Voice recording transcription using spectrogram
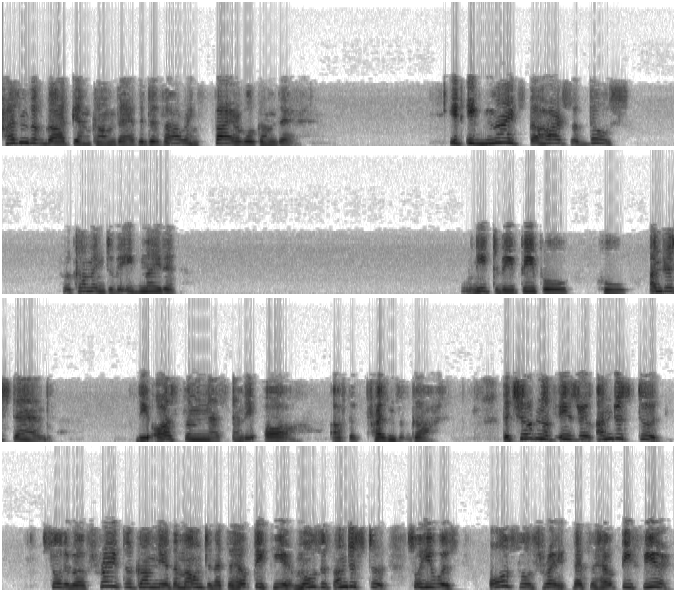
presence of God can come there, the devouring fire will come there. It ignites the hearts of those who are coming to be ignited. We need to be people who understand the awesomeness and the awe of the presence of God. The children of Israel understood, so they were afraid to come near the mountain. That's a healthy fear. Moses understood, so he was also afraid. That's a healthy fear.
